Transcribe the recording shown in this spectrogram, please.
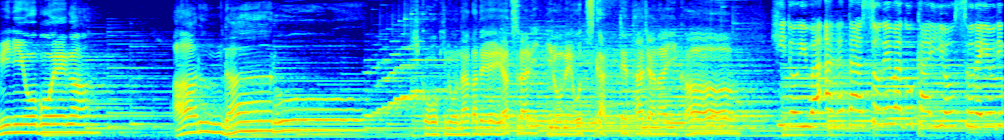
身に覚えがあるんだろう。飛行機の中で奴らに色目を使ってたじゃないか。ひどいわあなた。それは誤解よそれより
